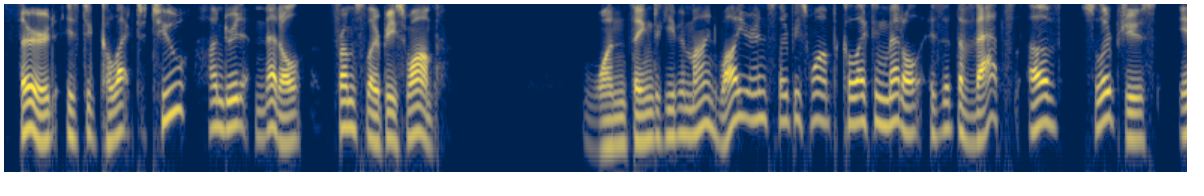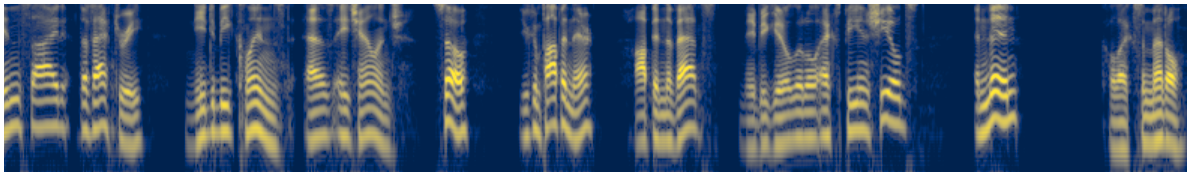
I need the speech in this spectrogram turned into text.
Third is to collect 200 metal from Slurpy Swamp. One thing to keep in mind while you're in Slurpy Swamp collecting metal is that the vats of slurp juice inside the factory need to be cleansed as a challenge. So you can pop in there, hop in the vats, maybe get a little XP and shields, and then collect some metal.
